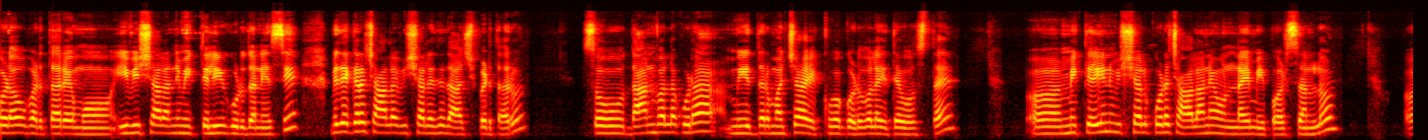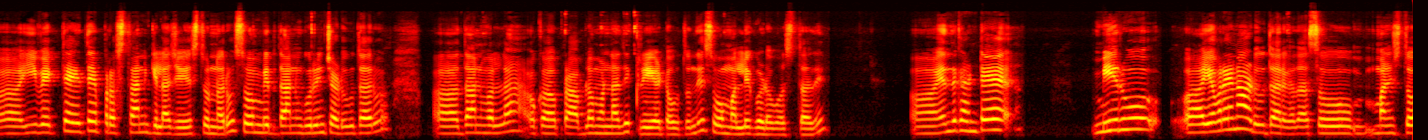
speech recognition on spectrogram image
గొడవ పడతారేమో ఈ విషయాలన్నీ మీకు తెలియకూడదు అనేసి మీ దగ్గర చాలా విషయాలు అయితే దాచిపెడతారు. సో దానివల్ల కూడా మీ ఇద్దరి మధ్య ఎక్కువ గొడవలు అయితే వస్తాయి. మీకు తెలియని విషయాలు కూడా చాలానే ఉన్నాయి మీ పర్సన్‌లో. ఈ వ్యక్తి అయితే ప్రస్తుతానికి ఇలా చేస్తున్నారు. సో, మీరు దాని గురించి అడుగుతారు. దానివల్ల ఒక ప్రాబ్లం అన్నది క్రియేట్ అవుతుంది. సో, మళ్ళీ గొడవ వస్తుంది ఎందుకంటే మీరు ఎవరైనా అడుగుతారు కదా సో, మనిషితో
